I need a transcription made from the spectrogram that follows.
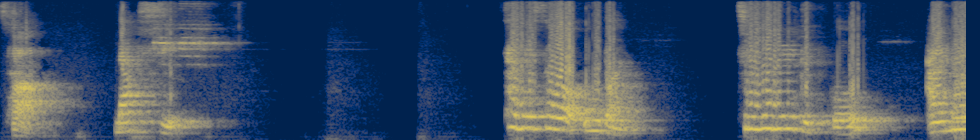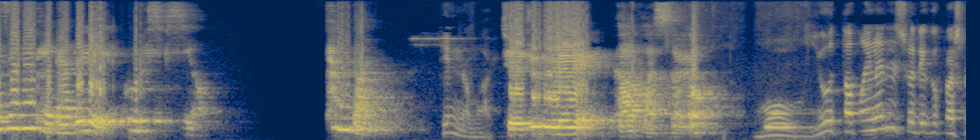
4. 낚시 3에서 5번 질문을 듣고 알맞은 대답을 고르십시오. 3번 तिन नम्बर 제주도에 가봤어요? हो यो तपाईँलाई नै सोधेको प्रश्न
